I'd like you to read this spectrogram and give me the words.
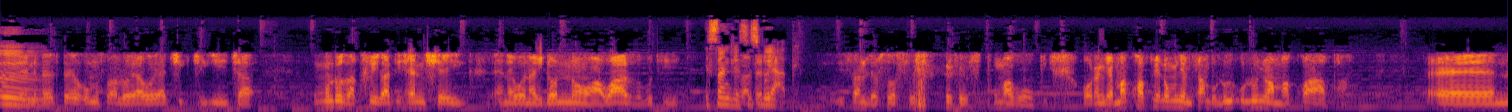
and then Mm. bese umswalo yawo uyachikijikitsha umuntu uza kufika athi handshake and wena you don't know awazi ukuthi isandla sesibuyaphi. Isandla so si- siphuma kuphi? Or ngemakhwapheni omunye mhlawumbe ulunywa makhwapha. Um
